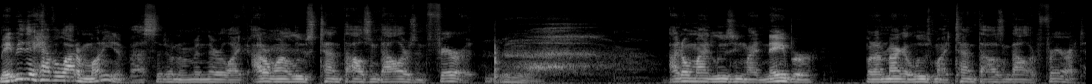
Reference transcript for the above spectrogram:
Maybe they have a lot of money invested in them, and they're like, I don't want to lose ten thousand dollars in ferret. I don't mind losing my neighbor, but I'm not going to lose my ten thousand dollar ferret.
